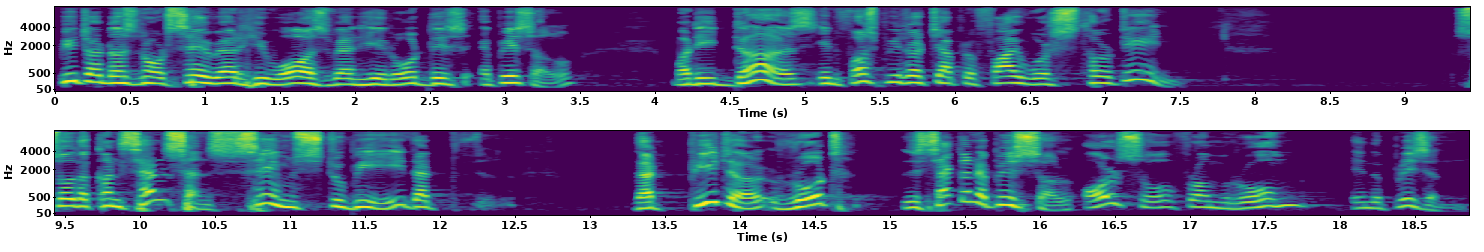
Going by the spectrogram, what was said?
Peter does not say where he was when he wrote this epistle, but he does in 1 Peter chapter 5 verse 13. So the consensus seems to be that that Peter wrote the second epistle also from Rome in the prison,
